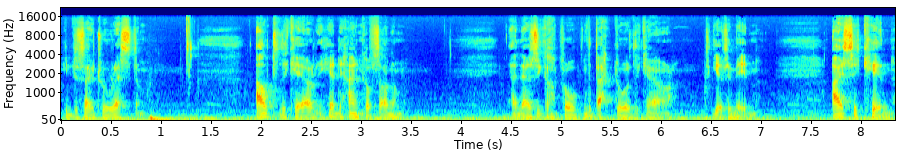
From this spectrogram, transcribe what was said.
He decided to arrest him. Out of the car, he had the handcuffs on him. And as he got open the back door of the car to get him in, I said, Ken,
